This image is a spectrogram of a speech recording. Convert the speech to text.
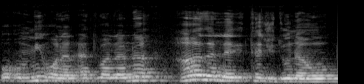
o ummi olan etbalarına hâzellezî tecidûnehu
